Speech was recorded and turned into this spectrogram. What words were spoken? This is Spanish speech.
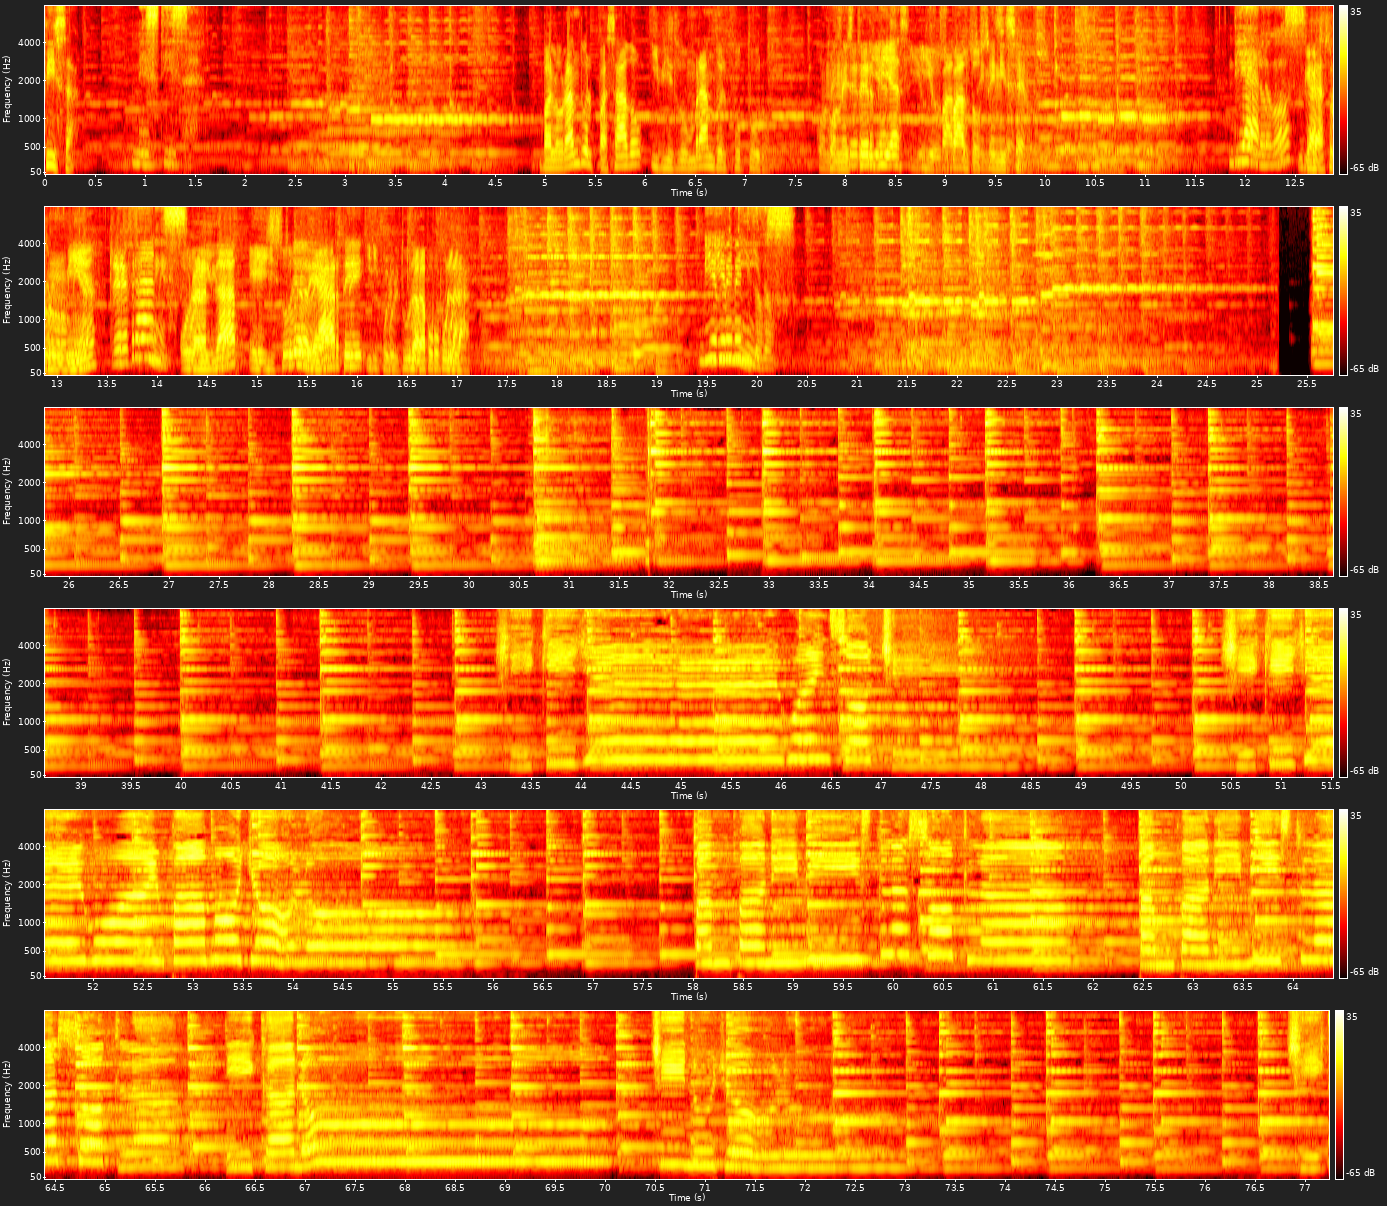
Mestiza. Mestiza. Valorando el pasado y vislumbrando el futuro. Con, Esther Díaz y Osvaldo Ceniceros. Diálogos, Gastronomía, refranes, oralidad e historia de arte y cultura popular. Bienvenidos.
